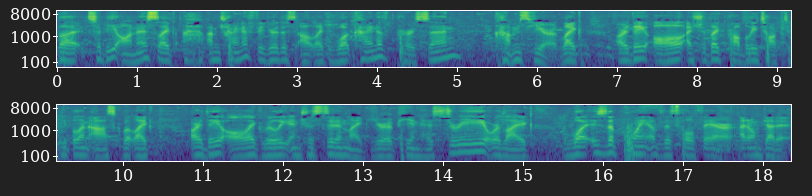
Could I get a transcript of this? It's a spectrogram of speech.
But to be honest like i'm trying to figure this out like what kind of person comes here? Like are they all i should like probably talk to people and ask but like are they all like really interested in like european history or like what is the point of this whole fair i don't get it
